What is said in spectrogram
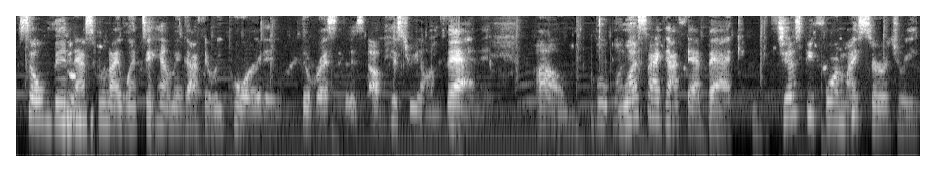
So then that's when I went to him and got the report, and the rest is of history on that. Um, but once I got that back, just before my surgery,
